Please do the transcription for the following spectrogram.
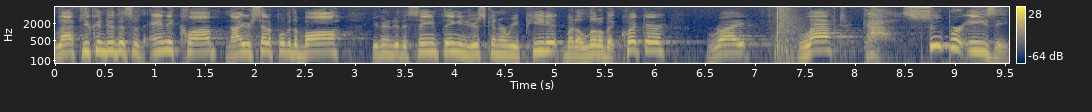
left. You can do this with any club. Now you're set up over the ball. You're going to do the same thing and you're just going to repeat it, but a little bit quicker. Right, left. God, super easy.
